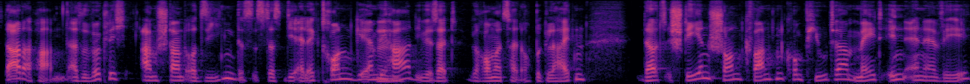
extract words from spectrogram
Startup haben. Also wirklich am Standort Siegen, das ist das die Elektron GmbH, mhm. die wir seit geraumer Zeit auch begleiten. Dort stehen schon Quantencomputer made in NRW.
